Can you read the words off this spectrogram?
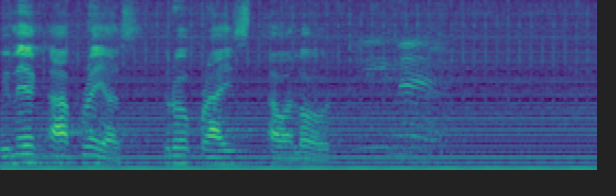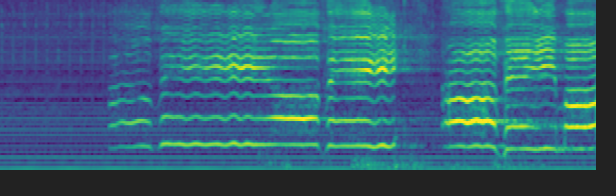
We make our prayers through Christ our Lord. Ave, Ave, Ave Maria.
